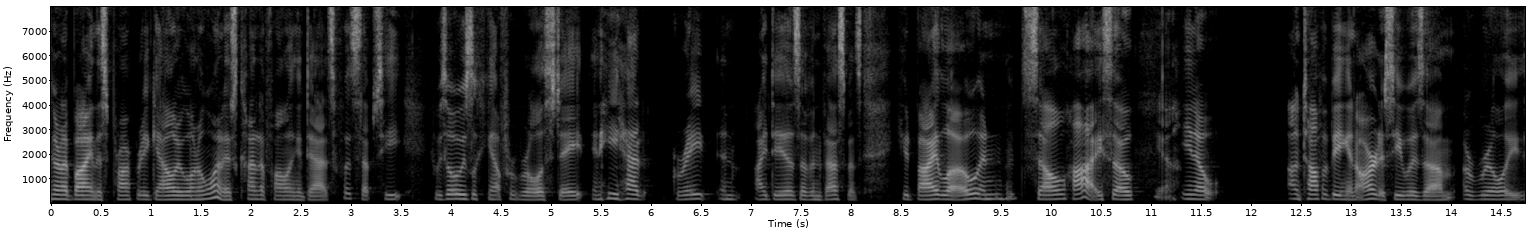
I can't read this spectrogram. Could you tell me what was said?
And I buying this property, Gallery 101, is kind of following in Dad's footsteps. He he was always looking out for real estate, and he had great in, ideas of investments. He'd buy low and sell high. So Yeah. you know, on top of being an artist, he was um, a really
